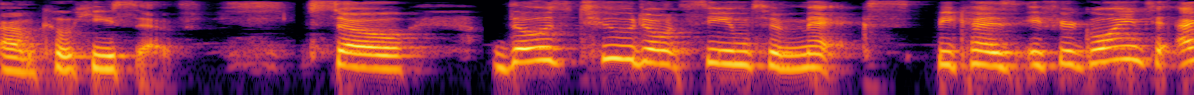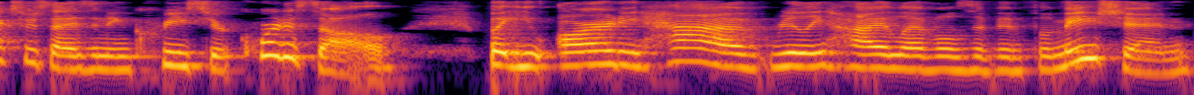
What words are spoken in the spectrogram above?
um, cohesive. So those two don't seem to mix because if you're going to exercise and increase your cortisol but you already have really high levels of inflammation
